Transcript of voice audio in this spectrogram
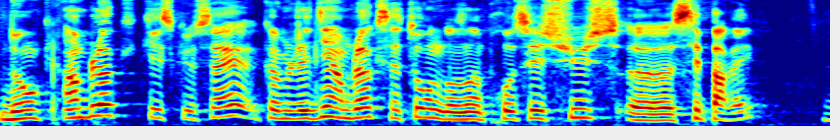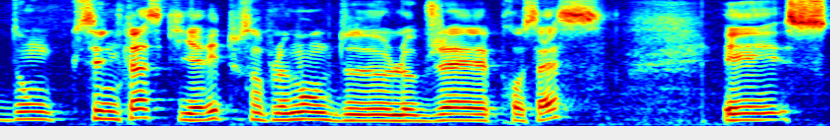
Donc un bloc, qu'est-ce que c'est? Comme je l'ai dit, un bloc, ça tourne dans un processus euh, séparé. Donc c'est une classe qui hérite tout simplement de l'objet process. Et ce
